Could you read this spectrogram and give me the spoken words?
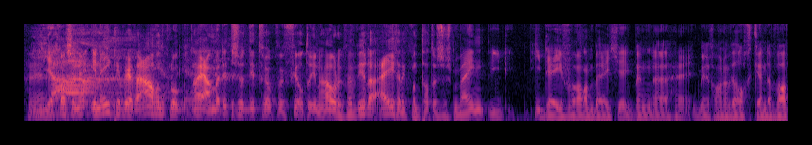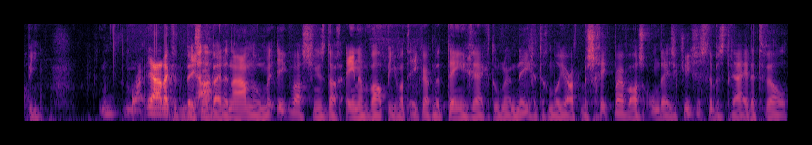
Hè? Ja. Het was in, in één keer werd de avondklok. Ja, ja. Nou ja, maar dit is, dit is ook weer veel te inhoudelijk. We willen eigenlijk, want dat is dus mijn idee vooral een beetje. Ik ben, eh, hè, ik ben gewoon een welgekende wappie. Maar ja, dat ik het best Ja. bij de naam noemen. Ik was sinds dag één een wappie, want ik werd meteen gek toen er 90 miljard beschikbaar was om deze crisis te bestrijden. Terwijl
